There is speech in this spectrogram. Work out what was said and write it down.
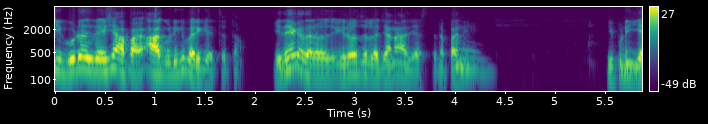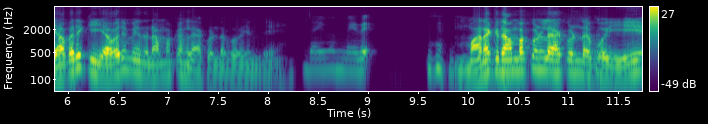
ఈ గుడి వదిలేసి ఆ గుడికి పరిగెత్తుతాం ఇదే కదా రోజు ఈ రోజుల్లో జనాలు చేస్తున్న పని. ఇప్పుడు ఎవరికి ఎవరి మీద నమ్మకం లేకుండా పోయింది? దైవం మీదే. మనకు నమ్మకం లేకుండా పోయి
